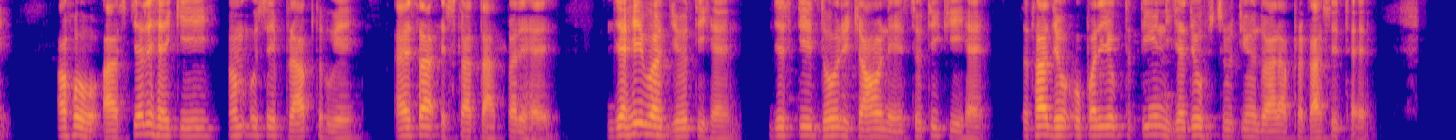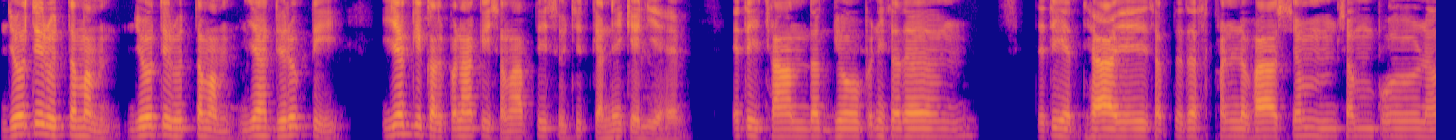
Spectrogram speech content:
अहो, आश्चर्य है कि हम उसे प्राप्त हुए। ऐसा इसका तात्पर्य है। यही वह ज्योति है, जिसकी दो ऋचाओं ने स्तुति की है, तथा जो उपर्युक्त तीन यजु श्रुतियों द्वारा प्रकाशित है। ज्योतिरुत्तमम ज्योतिरुत्तमम, यह द्विरुक्ति यज्ञ कल्पना की समाप्ति सूचित करने के लिए है। इति छांदोपनिषद तृतीय अध्याय सप्तश खंड भाष्यम संपूर्ण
